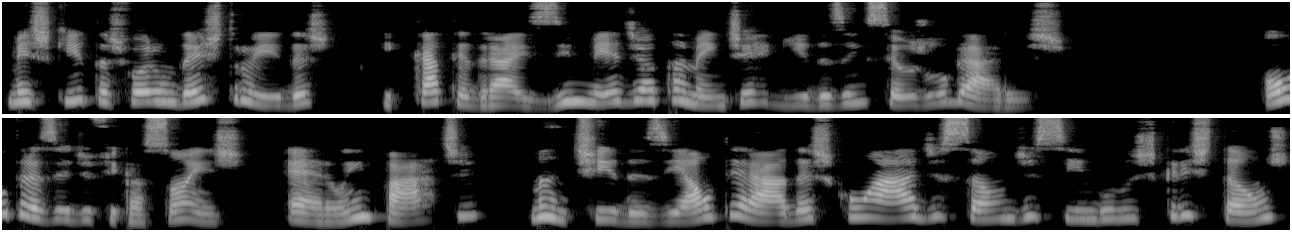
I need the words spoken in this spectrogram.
mesquitas foram destruídas e catedrais imediatamente erguidas em seus lugares. Outras edificações eram, em parte, mantidas e alteradas com a adição de símbolos cristãos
